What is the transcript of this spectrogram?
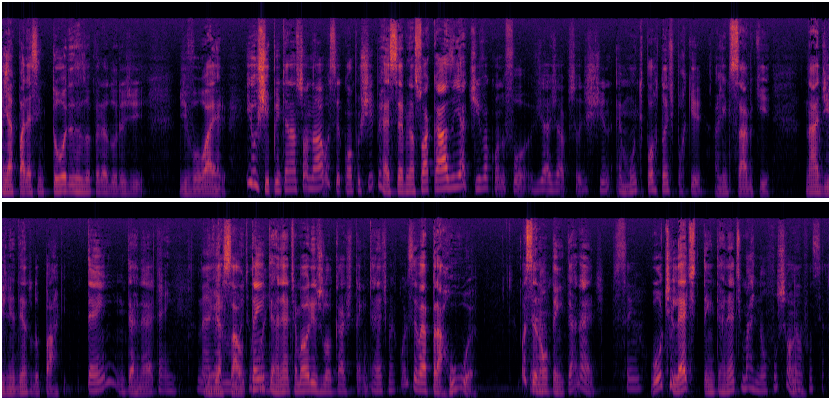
e aparecem todas as operadoras de, de voo aéreo. E o chip internacional, você compra o chip, recebe na sua casa e ativa quando for viajar para o seu destino. É muito importante porque a gente sabe que na Disney, dentro do parque, tem internet. Tem. é Universal muito tem ruim. internet, a maioria dos locais tem internet, mas quando você vai para a rua, você É. não tem internet. Sim, O Outlet tem internet, mas não funciona. não funciona.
